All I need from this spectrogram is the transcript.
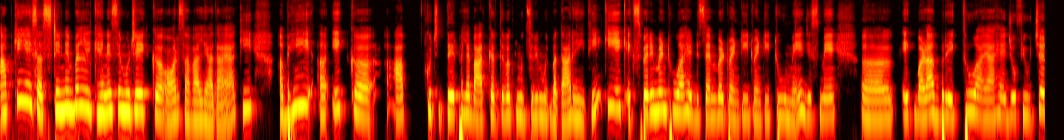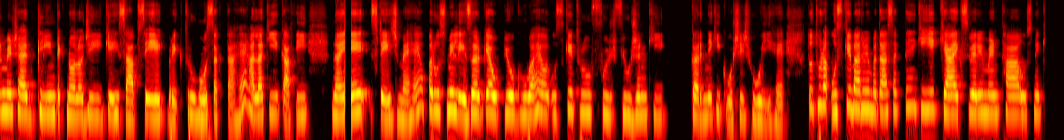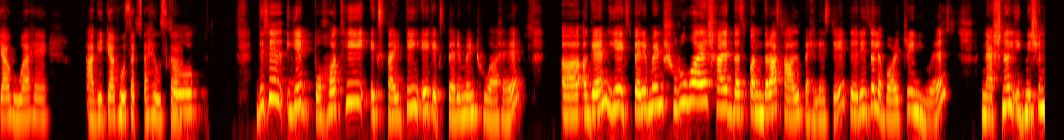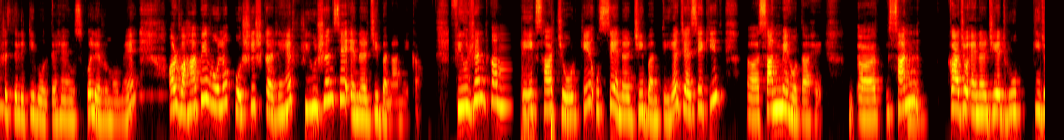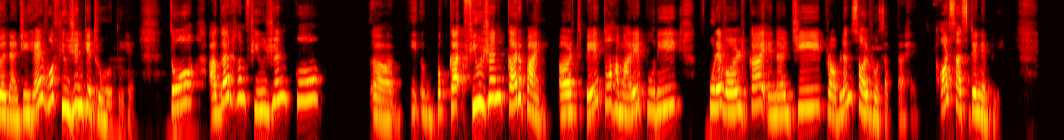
आपके ये सस्टेनेबल कहने से मुझे एक और सवाल याद आया कि अभी एक आप कुछ देर पहले बात करते वक्त मुझसे भी बता रही थी कि एक एक्सपेरिमेंट हुआ है दिसंबर 2022 में, जिसमें एक बड़ा ब्रेक थ्रू आया है जो फ्यूचर में शायद क्लीन टेक्नोलॉजी के हिसाब से एक ब्रेक थ्रू हो सकता है। हालाँकि ये काफ़ी नए स्टेज में है, पर उसमें लेज़र का उपयोग हुआ है और उसके थ्रू फ्यूजन की करने की कोशिश हुई है। तो थोड़ा उसके बारे में बता सकते हैं कि ये क्या एक्सपेरिमेंट था उसमें क्या हुआ है आगे क्या हो सकता है उसका? so, दिस ये बहुत ही एक्साइटिंग एक एक्सपेरिमेंट हुआ है। अगेन uh, ये एक्सपेरिमेंट शुरू हुआ है शायद 10-15 साल पहले से। There is a laboratory in US national ignition facility बोलते हैं उसको लिवमो में। और वहाँ पे वो लोग कोशिश कर रहे हैं फ्यूजन से एनर्जी बनाने का। फ्यूजन का एक साथ जोड़ के उससे एनर्जी बनती है जैसे कि सन में होता है। सन हम्म। का जो एनर्जी है धूप की जो एनर्जी है वो फ्यूजन के थ्रू होती है। तो अगर हम फ्यूजन को फ्यूजन कर पाए अर्थ पे तो हमारे पूरी पूरे वर्ल्ड का एनर्जी प्रॉब्लम सॉल्व हो सकता है और सस्टेनेबली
